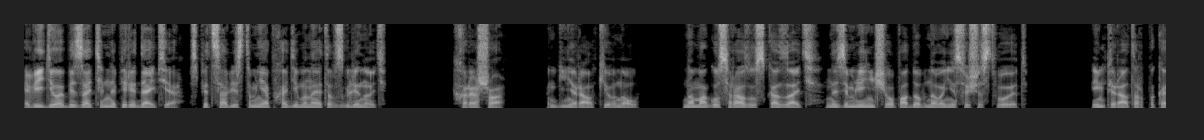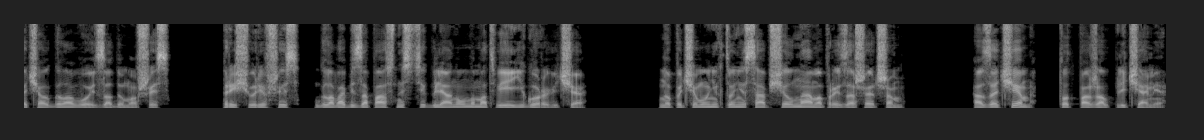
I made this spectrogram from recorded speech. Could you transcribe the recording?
Видео обязательно передайте. Специалистам необходимо на это взглянуть. Хорошо, генерал кивнул. Но могу сразу сказать, на Земле ничего подобного не существует. Император покачал головой, задумавшись. Прищурившись, глава безопасности глянул на Матвея Егоровича. «Но почему никто не сообщил нам о произошедшем?» «А зачем?» — тот пожал плечами.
